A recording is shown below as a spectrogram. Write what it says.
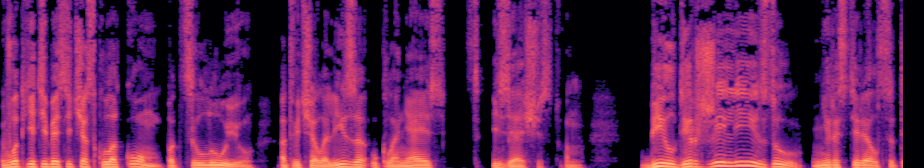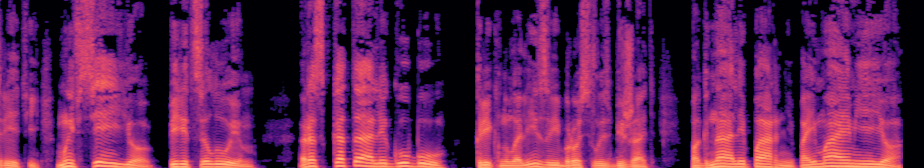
«Вот я тебя сейчас кулаком поцелую», — отвечала Лиза, уклоняясь с изяществом. «Билл, держи Лизу!» — не растерялся третий. «Мы все ее перецелуем!» «Раскатали губу!» — крикнула Лиза и бросилась бежать. «Погнали, парни, поймаем ее!»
